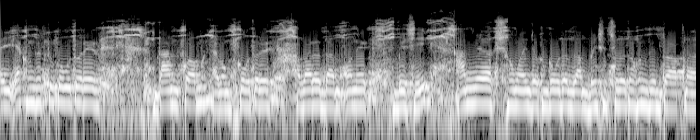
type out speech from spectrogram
এই এখন কিন্তু কবুতরের দাম কম এবং কবুতরের খাবারের দাম অনেক বেশি। আমি এক সময় যখন কবুতরের দাম বেশি ছিল তখন কিন্তু আপনার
